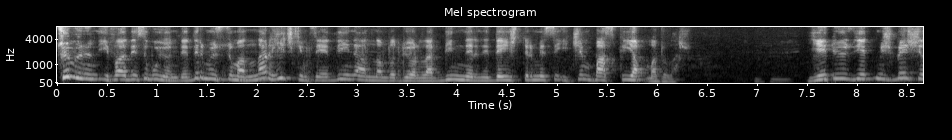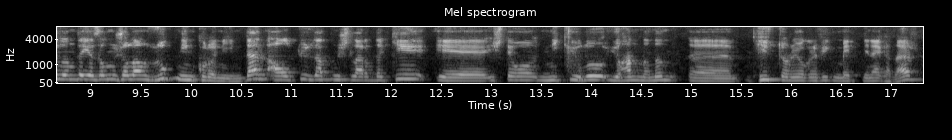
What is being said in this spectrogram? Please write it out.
tümünün ifadesi bu yöndedir. Müslümanlar hiç kimseye dini anlamda diyorlar dinlerini değiştirmesi için baskı yapmadılar. 775 yılında yazılmış olan Zuknin Kroniğinden 660'lardaki e, işte o Nikyulu Yuhanna'nın e, historiografik metnine kadar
